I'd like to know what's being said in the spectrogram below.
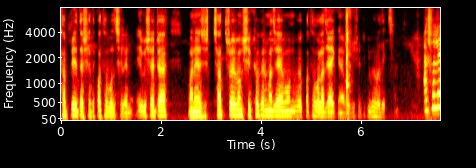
থাপড়িয়ে তার সাথে কথা বলছিলেন। এই বিষয়টা মানে ছাত্র এবং শিক্ষকের মাঝে এমন ভাবে কথা বলা যায় কিনা বা বিষয়টি কীভাবে দেখছেন? আসলে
